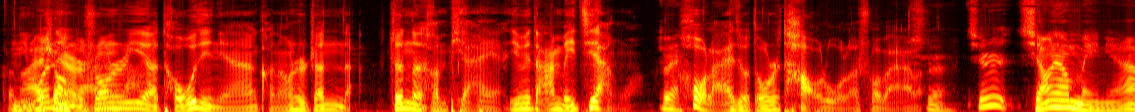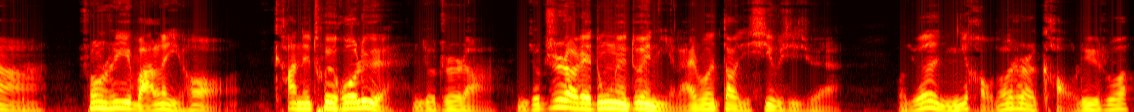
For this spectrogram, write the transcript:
可能你关键是双十一啊，头几年可能是真的，真的很便宜，因为大家没见过。对后来就都是套路了。说白了，是，其实想想每年啊，双十一完了以后，看那退货率，你就知道，你就知道这东西对你来说到底稀不稀缺。我觉得你好多事儿考虑说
